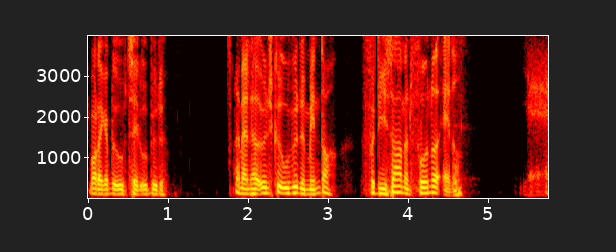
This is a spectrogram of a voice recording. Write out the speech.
hvor der ikke er blevet udbetalt udbytte, at man havde ønsket udbytte mindre? Fordi så har man fået noget andet. Ja.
